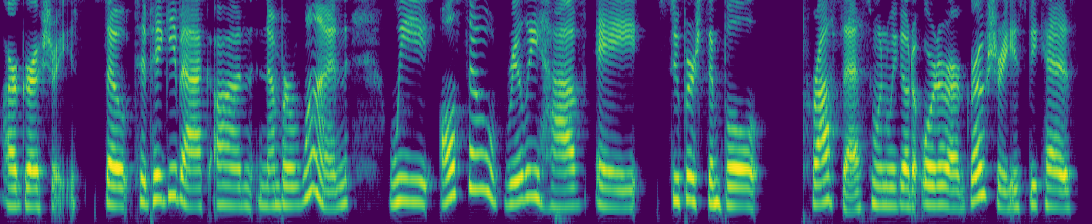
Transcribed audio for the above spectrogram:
our groceries. So, to piggyback on number one, we also really have a super simple process when we go to order our groceries because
